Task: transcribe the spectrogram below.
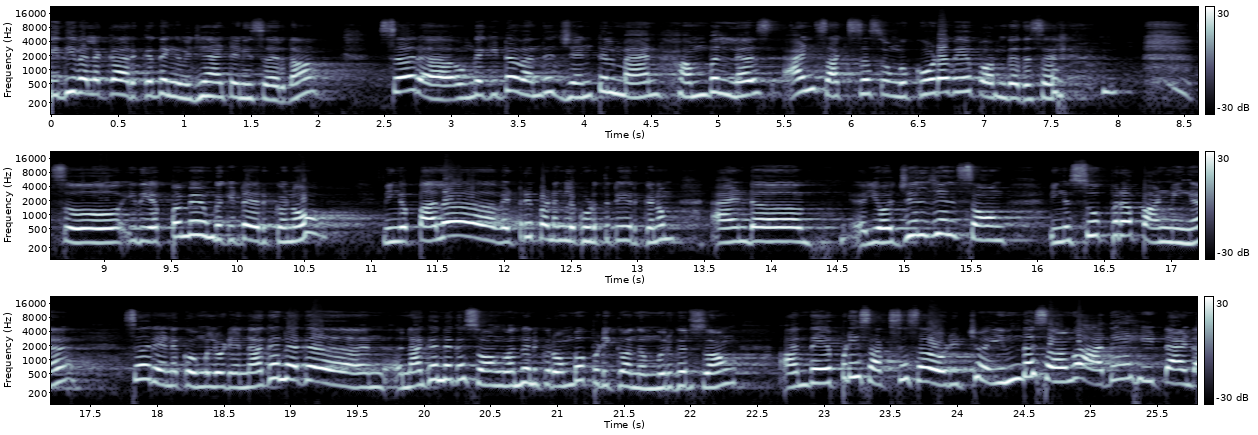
விதிவிலக்காக இருக்கிறது எங்கள் விஜய் ஆண்டனி சார் தான். சார் உங்ககிட்ட வந்து ஜென்டில்மேன் ஹம்பிள்னஸ் அண்ட் சக்ஸஸ் உங்கள் கூடவே பிறந்தது சார் ஸோ இது எப்பவுமே உங்ககிட்ட இருக்கணும். நீங்கள் பல வெற்றி படங்களை கொடுத்துட்டே இருக்கணும். அண்டு யோ ஜில் ஜில் சாங் நீங்கள் சூப்பராக பண்ணீங்க சார் எனக்கு உங்களுடைய நக நக நக நக சாங் வந்து எனக்கு ரொம்ப பிடிக்கும் அந்த முருகர் சாங் அந்த எப்படி சக்ஸஸாக ஓடிச்சோ இந்த சாங்கும் அதே ஹிட் அண்ட்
